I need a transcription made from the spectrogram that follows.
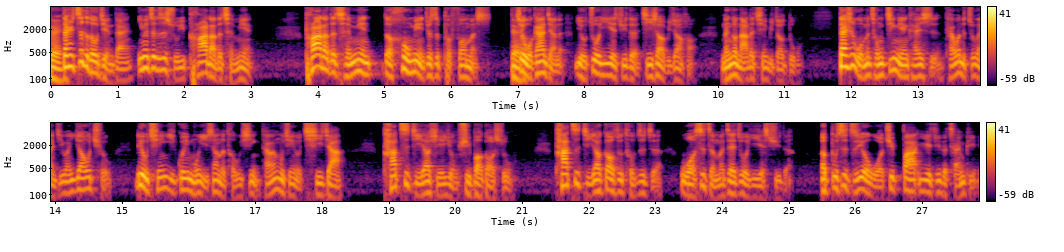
对，但是这个都简单，因为这个是属于 Prada 的层面，Prada 的层面的后面就是 performance。对所以我刚才讲的，有做 ESG 的绩效比较好，能够拿的钱比较多。但是我们从今年开始，台湾的主管机关要求六千亿规模以上的投信，台湾目前有七家，他自己要写永续报告书，他自己要告诉投资者我是怎么在做 ESG 的，而不是只有我去发 ESG 的产品，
